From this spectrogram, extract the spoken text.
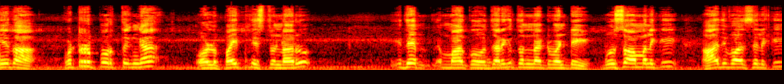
మీద కుట్రపూర్తంగా వాళ్ళు ప్రయత్నిస్తున్నారు. ఇదే మాకు జరుగుతున్నటువంటి భూస్వాములకి ఆదివాసులకి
